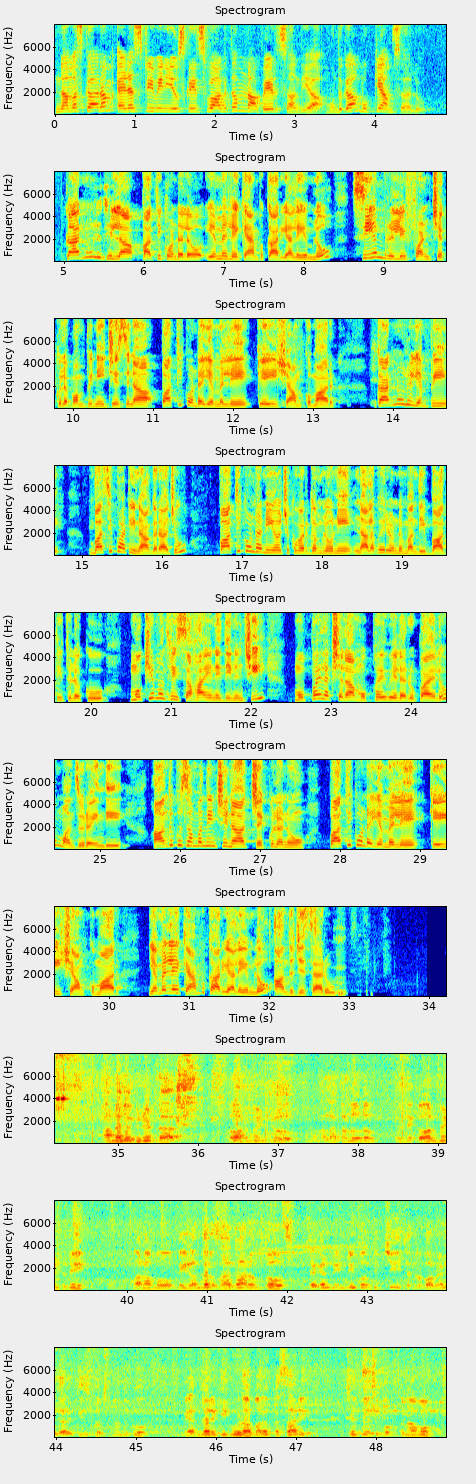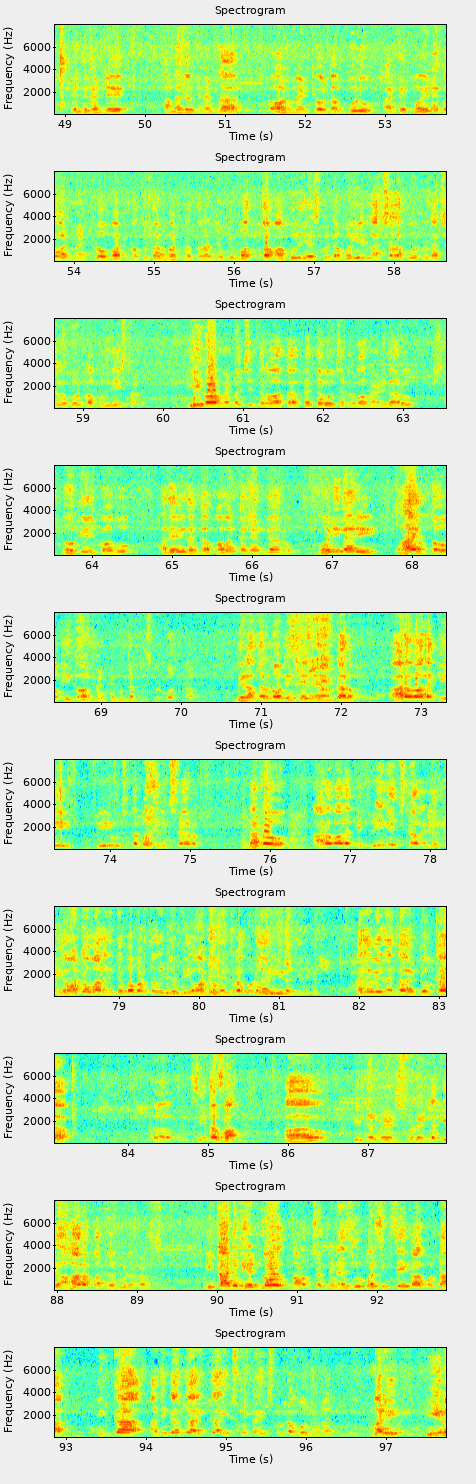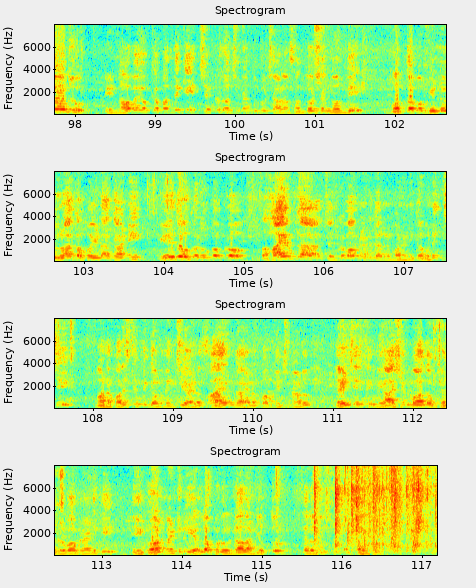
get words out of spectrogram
నమస్కారం ఎన్ఎస్టీవీ న్యూస్కి స్వాగతం. నా పేరు సంధ్య. ముందుగా ముఖ్యాంశాలు. కర్నూలు జిల్లా పతికొండలో ఎమ్మెల్యే క్యాంపు కార్యాలయంలో సీఎం రిలీఫ్ ఫండ్ చెక్కుల పంపిణీ చేసిన Pathikonda MLA K E Shyam Kumar Kurnool MP Basipati Nagaraju Pathikonda నియోజకవర్గంలోని నలభై రెండు మంది బాధితులకు ముఖ్యమంత్రి సహాయ నిధి నుంచి ముప్పై లక్షల ముప్పై వేల రూపాయలు మంజూరైంది. అందుకు సంబంధించిన చెక్కులను Pathikonda MLA K Shyam Kumar MLA camp కార్యాలయంలో అందజేశారు. అన్న చెప్పినట్ల గవర్నమెంట్ అల్లకల్లోలం ఉండే గవర్నమెంట్ని మనము మీరందరి సహకారంతో జగన్ ఇంటి పంపించి చంద్రబాబు నాయుడు గారికి తీసుకొచ్చినందుకు మీ అందరికీ కూడా మరొకసారి చేతులు ఎత్తి మొక్కుతున్నాము. ఎందుకంటే అన్న చెప్పినట్ల గవర్నమెంట్లో డబ్బులు అంటే పోయిన గవర్నమెంట్లో బటన్ నొత్తుతాను బటన్ నొత్తుతాను అని చెప్పి మొత్తం అప్పులు చేసుకుంటా పోయి లక్షల కోట్లు లక్షల కోట్లు అప్పులు చేసినాడు ఈ గవర్నమెంట్ వచ్చిన తర్వాత పెద్దలు చంద్రబాబు నాయుడు గారు లోకేష్ బాబు అదేవిధంగా పవన్ కళ్యాణ్ గారు మోడీ గారి సహాయంతో ఈ గవర్నమెంట్ ముందర తీసుకుని పోతున్నారు. మీరందరూ నోటీస్ చేస్తూనే ఉంటారు. ఆడవాళ్ళకి ఫ్రీ ఉచిత బస్సులు ఇచ్చినారు. దాంట్లో ఆడవాళ్ళకి ఫ్రీగా ఇచ్చినారని చెప్పి ఆటో వాళ్ళకి దెబ్బ పడుతుందని చెప్పి ఆటో మిత్ర కూడా ఇవ్వడం జరిగింది. అదేవిధంగా డొక్క సీతమ్మ ఇంటర్మీడియట్ స్టూడెంట్లకి ఆహార పత్రం కూడా నడుస్తుంది. ఇట్లాంటివి ఎన్నో మనం చెప్పిన సూపర్ సిక్సే కాకుండా ఇంకా అధికంగా ఇంకా ఇచ్చుకుంటా ఇచ్చుకుంటా పోతున్నారు. మరి ఈ రోజు ఈ నలభై ఒక్క మందికి చెక్కులు వచ్చినందుకు చాలా సంతోషంగా ఉంది. మొత్తము బిల్లులు రాకపోయినా కానీ ఏదో ఒక రూపంలో సహాయంగా చంద్రబాబు నాయుడు గారిని మనని గమనించి మన పరిస్థితి గమనించి ఆయన సహాయంగా ఆయన పంపించినాడు. దయచేసి మీ ఆశీర్వాదం చంద్రబాబు నాయుడుకి ఈ గవర్నమెంట్కి ఎల్లప్పుడూ ఉండాలని చెప్తూ సెలవు థ్యాంక్ యూ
